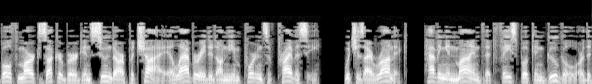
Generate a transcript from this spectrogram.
both Mark Zuckerberg and Sundar Pichai elaborated on the importance of privacy, which is ironic, having in mind that Facebook and Google are the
